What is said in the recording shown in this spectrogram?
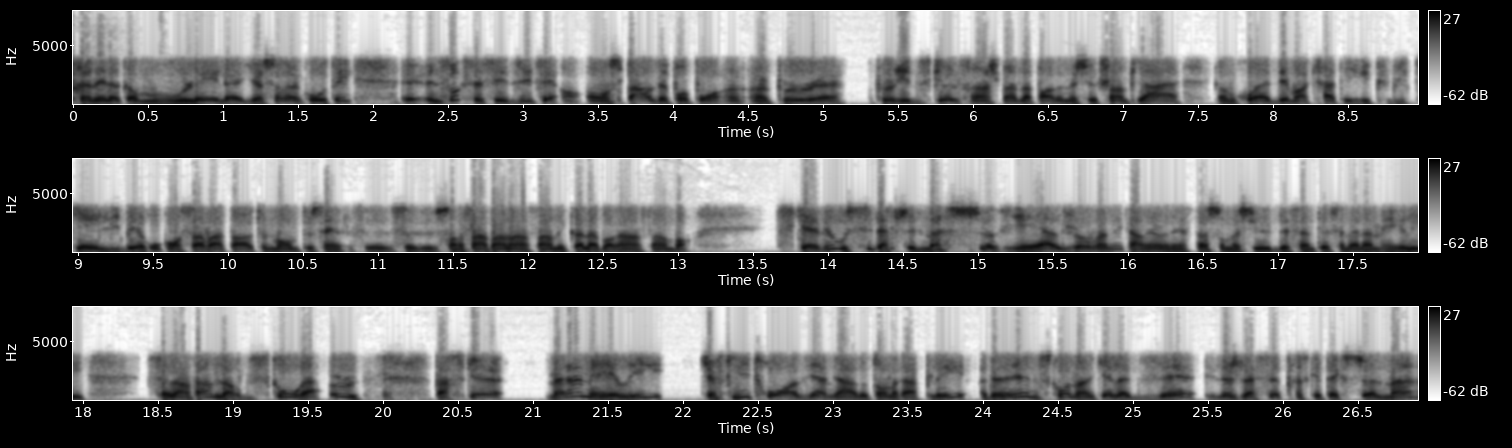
Prenez-le comme vous voulez. Il y a ça d'un côté. Euh, une fois que ça s'est dit, on, on, se parle de propos un, peu euh, peu ridicule, franchement, de la part de M. Trump hier, comme quoi démocrates et républicains, libéraux, conservateurs, tout le monde peut s'entendre ensemble et collaborer ensemble. Bon. Ce qu'il y avait aussi d'absolument surréel, je revenais quand même un instant sur M. DeSantis et Mme Haley, c'est d'entendre leur discours à eux. Parce que Mme Haley, qui a fini troisième hier, doit-on le rappeler, a donné un discours dans lequel elle disait, et là je la cite presque textuellement,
